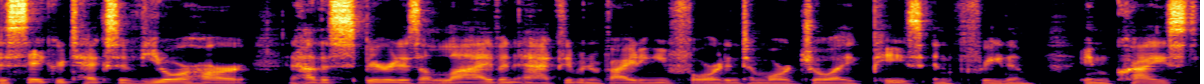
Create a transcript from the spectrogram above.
the sacred text of your heart, and how the Spirit is alive and active, inviting you forward into more joy, peace, and freedom in Christ,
